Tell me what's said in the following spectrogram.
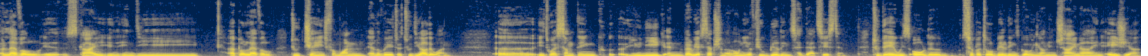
a level uh, sky in, in the upper level to change from one elevator to the other one, uh, it was something uh, unique and very exceptional. Only a few buildings had that system. Today, with all the super tall buildings going on in China, in Asia,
